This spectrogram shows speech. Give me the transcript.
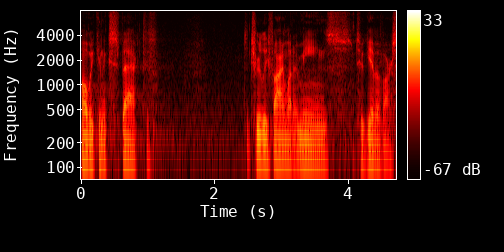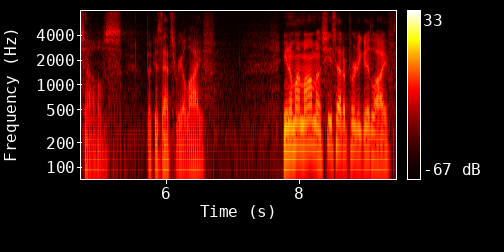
All we can expect is to truly find what it means to give of ourselves, because that's real life. You know, my mama, she's had a pretty good life,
